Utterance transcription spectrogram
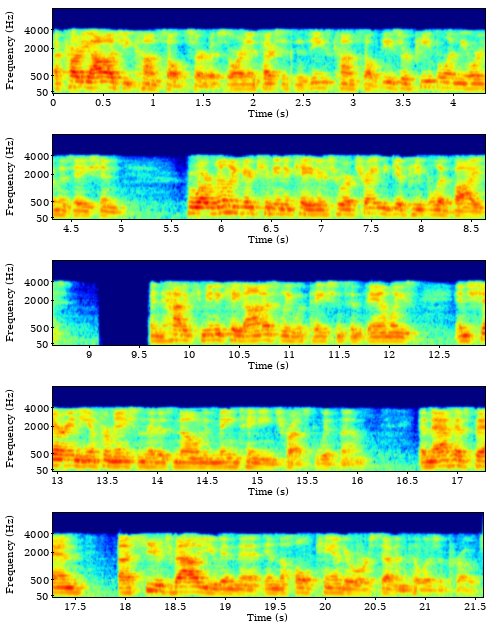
a cardiology consult service or an infectious disease consult. These are people in the organization who are really good communicators, who are trained to give people advice and how to communicate honestly with patients and families and sharing the information that is known and maintaining trust with them. And that has been a huge value in the, in the whole candor or seven pillars approach.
